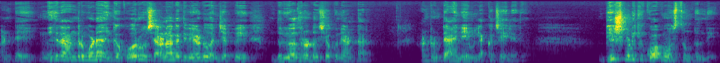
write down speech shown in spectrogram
అంటే మిగతా అందరూ కూడా ఇంకా కోరు శరణాగతి వేడు అని చెప్పి దుర్యోధనుడు శకుని అంటారు. అంటుంటే ఆయన ఏం లెక్క చేయలేదు. భీష్ముడికి కోపం వస్తుంటుంది.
